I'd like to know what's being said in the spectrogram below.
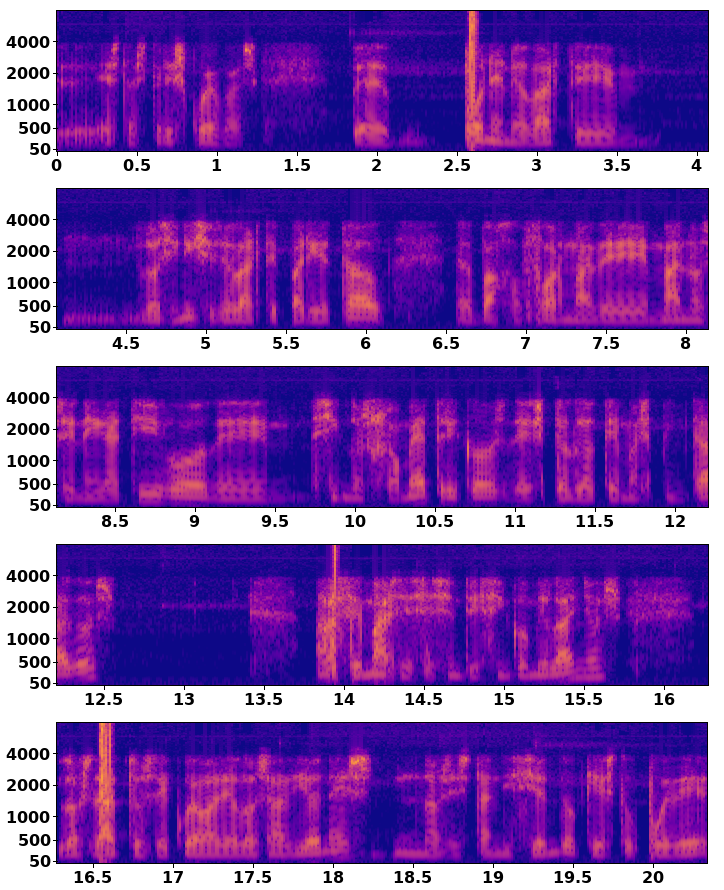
eh, estas tres cuevas, eh, ponen el arte, mm, los inicios del arte parietal bajo forma de manos en negativo, de signos geométricos, de espeleotemas pintados, hace más de 65 mil años los datos de Cueva de los Aviones nos están diciendo que esto puede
